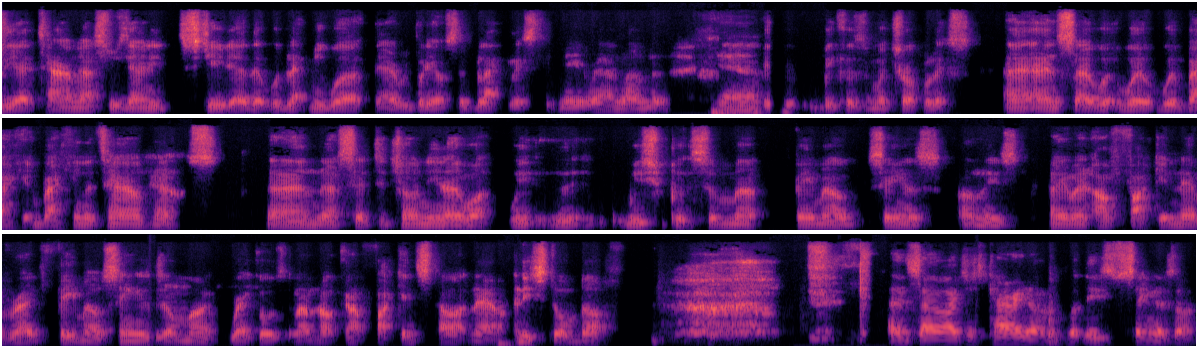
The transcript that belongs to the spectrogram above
the uh, townhouse was the only studio that would let me work there. Everybody else had blacklisted me around London Yeah. because of Metropolis. And, and so we're- we're, we're back, back in the townhouse. And I said to John, you know what? We, we should put some uh, female singers on these. And he went, I've fucking never had female singers on my records and I'm not going to fucking start now. And he stormed off. And so I just carried on and put these singers on.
